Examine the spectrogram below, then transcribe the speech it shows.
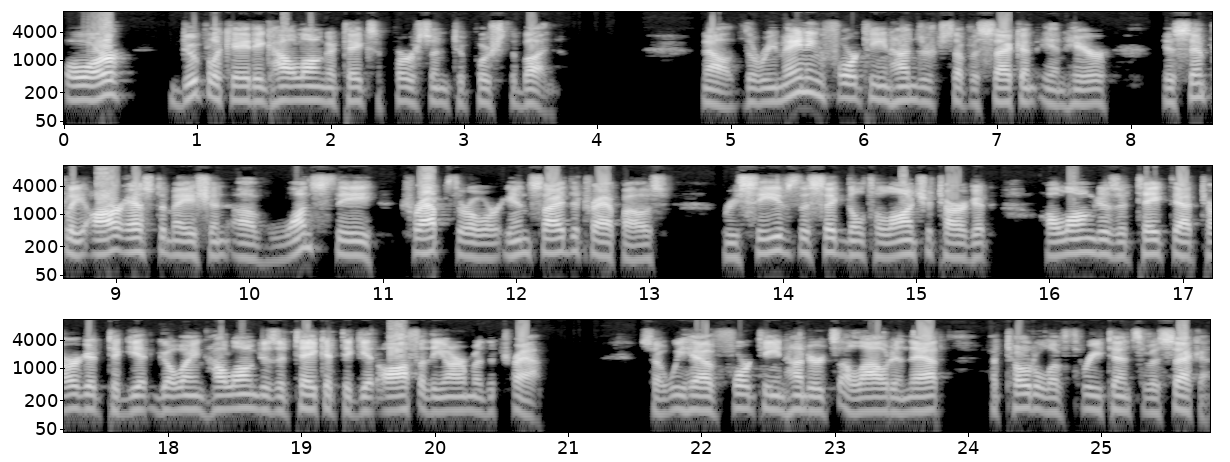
or duplicating how long it takes a person to push the button. Now, the remaining 14 hundredths of a second in here is simply our estimation of once the trap thrower inside the trap house receives the signal to launch a target, how long does it take that target to get going? How long does it take it to get off of the arm of the trap? So we have 14 hundredths allowed in that, a total of 3 tenths of a second.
